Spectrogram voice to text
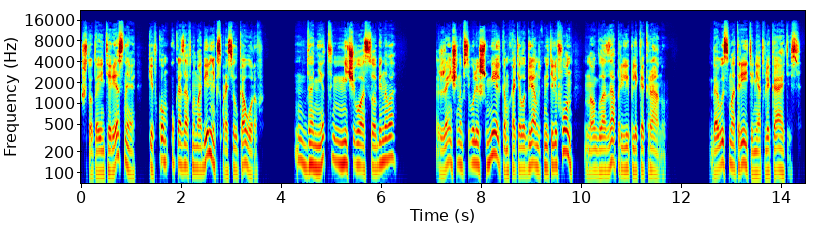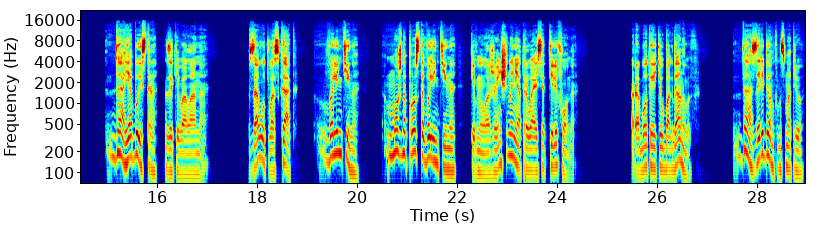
«Что-то интересное?» — кивком указав на мобильник, спросил Кауров. «Да нет, ничего особенного». Женщина всего лишь мельком хотела глянуть на телефон, но глаза прилипли к экрану. «Да вы смотрите, не отвлекайтесь». «Да, я быстро», — закивала она. «Зовут вас как?» «Валентина. Можно просто Валентина», — кивнула женщина, не отрываясь от телефона. «Работаете у Богдановых?» «Да, за ребенком смотрю.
